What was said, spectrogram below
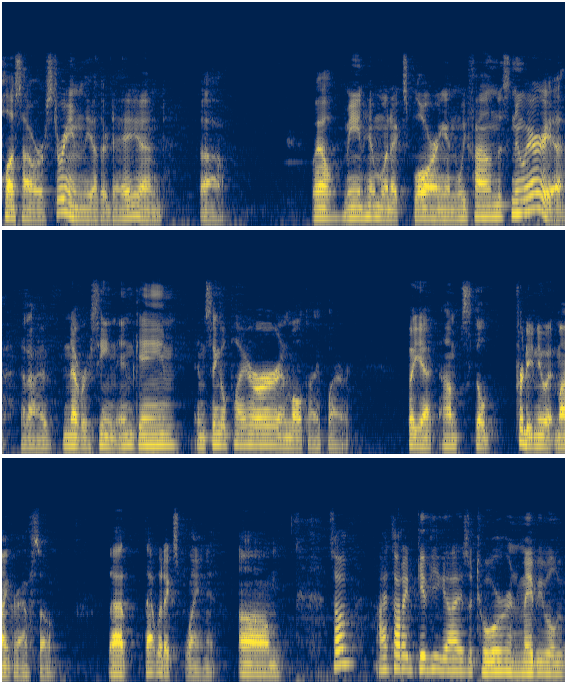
plus hour stream the other day, and uh, well, me and him went exploring and we found this new area that I've never seen in game, in single player, or in multiplayer. But yet, I'm still pretty new at Minecraft, so that that would explain it. Um, so I thought I'd give you guys a tour and maybe we'll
